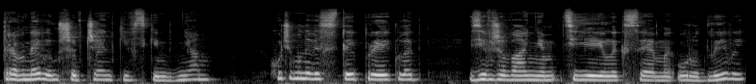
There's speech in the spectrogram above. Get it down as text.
травневим шевченківським дням, хочемо навести приклад зі вживанням цієї лексеми уродливий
